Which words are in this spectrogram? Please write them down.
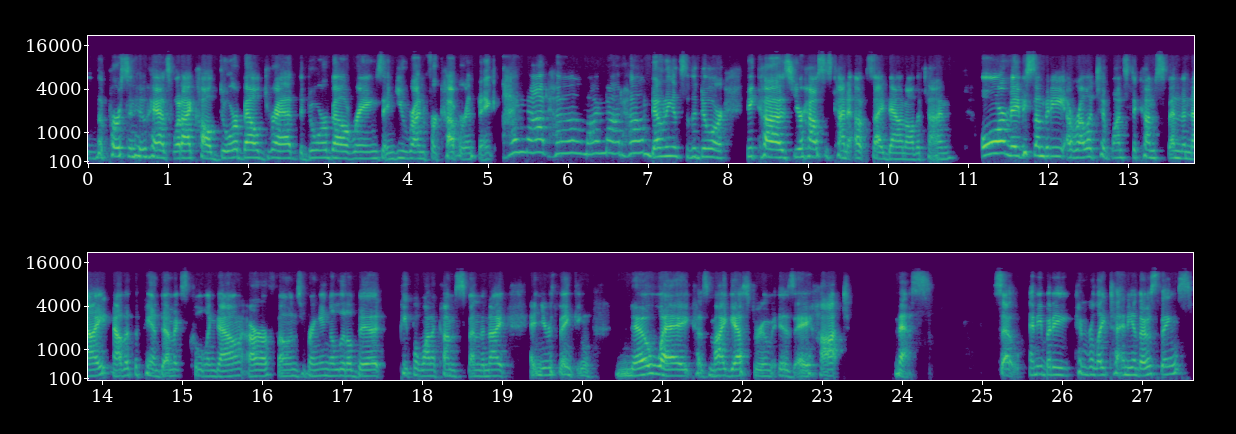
the person who has what I call doorbell dread, the doorbell rings and you run for cover and think, I'm not home, I'm not home, don't answer the door because your house is kind of upside down all the time. Or maybe somebody, a relative wants to come spend the night now that the pandemic's cooling down, are our phones ringing a little bit? People want to come spend the night. And you're thinking, no way, because my guest room is a hot mess. So anybody can relate to any of those things?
